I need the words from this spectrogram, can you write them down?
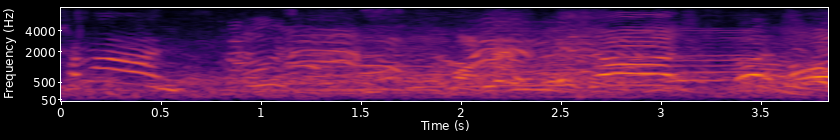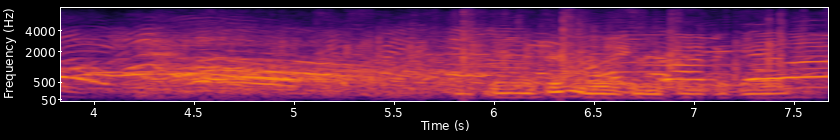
Come on! Come on. Nice try, Michaela!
